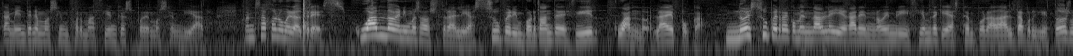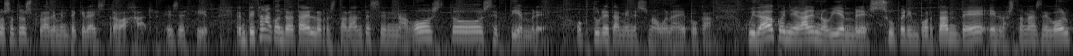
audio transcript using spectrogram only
también tenemos información que os podemos enviar. Consejo número 3. ¿Cuándo venimos a Australia? Súper importante decidir cuándo, la época. No es súper recomendable llegar en noviembre y diciembre, que ya es temporada alta, porque todos vosotros probablemente queráis trabajar. Es decir, empiezan a contratar en los restaurantes en agosto, septiembre. Octubre también es una buena época. Cuidado con llegar en noviembre, súper importante en las zonas de Gold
